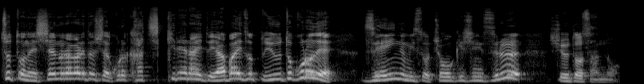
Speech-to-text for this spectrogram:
ちょっとね試合の流れとしてはこれ勝ちきれないとやばいぞというところで全員のミスを帳消しにする周東さんの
